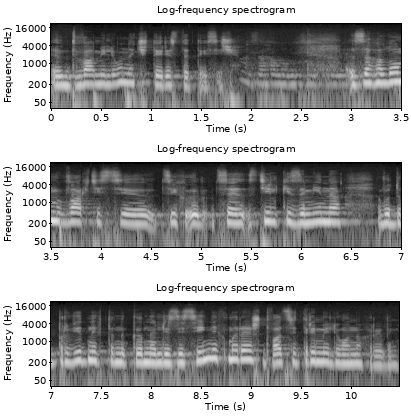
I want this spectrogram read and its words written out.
2 мільйони 400 тисяч. Загалом вартість е, цих це тільки заміна водопровідних та каналізаційних мереж 23 мільйони гривень.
